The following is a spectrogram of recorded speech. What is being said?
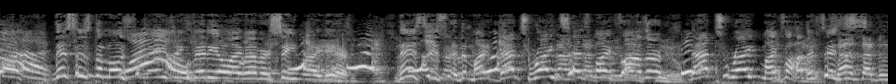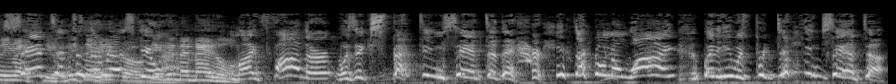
Claus. Santa. This is the most Wow. amazing video I've ever seen right here. This is my. That's right, says my father. That's right, my father says. Santa to the rescue. Santa to the rescue. Give him a medal. My father was expecting Santa there. I don't know why, but he was predicting Santa.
